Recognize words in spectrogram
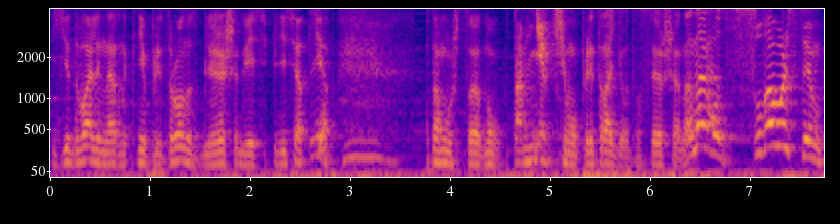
едва ли, наверное, к ней притронусь в ближайшие 250 лет. Потому что, ну, там не к чему притрагиваться совершенно. Она вот с удовольствием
